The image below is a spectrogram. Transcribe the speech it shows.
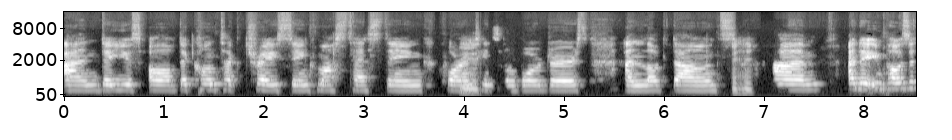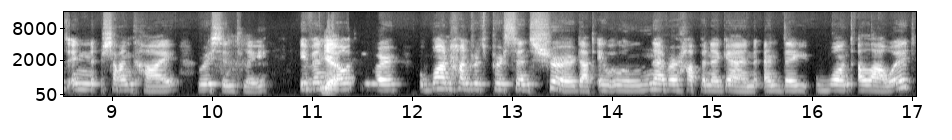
and they use all of the contact tracing, mass testing, quarantines or borders, and lockdowns. Mhm. Um, and they imposed it in Shanghai recently, even Yeah. though they were 100% sure that it will never happen again and they won't allow it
